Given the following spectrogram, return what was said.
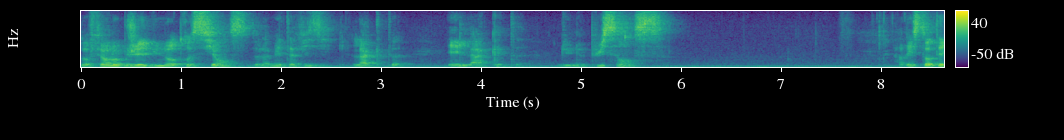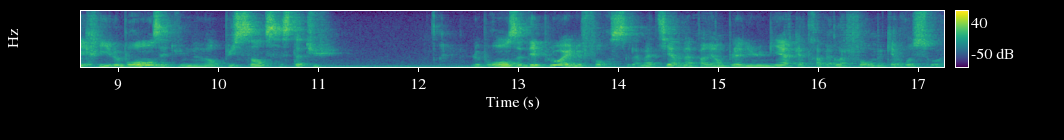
doit faire l'objet d'une autre science de la métaphysique. L'acte est l'acte d'une puissance. Aristote écrit Le bronze est une en puissance statue. Le bronze déploie une force. La matière n'apparaît en pleine lumière qu'à travers la forme qu'elle reçoit.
